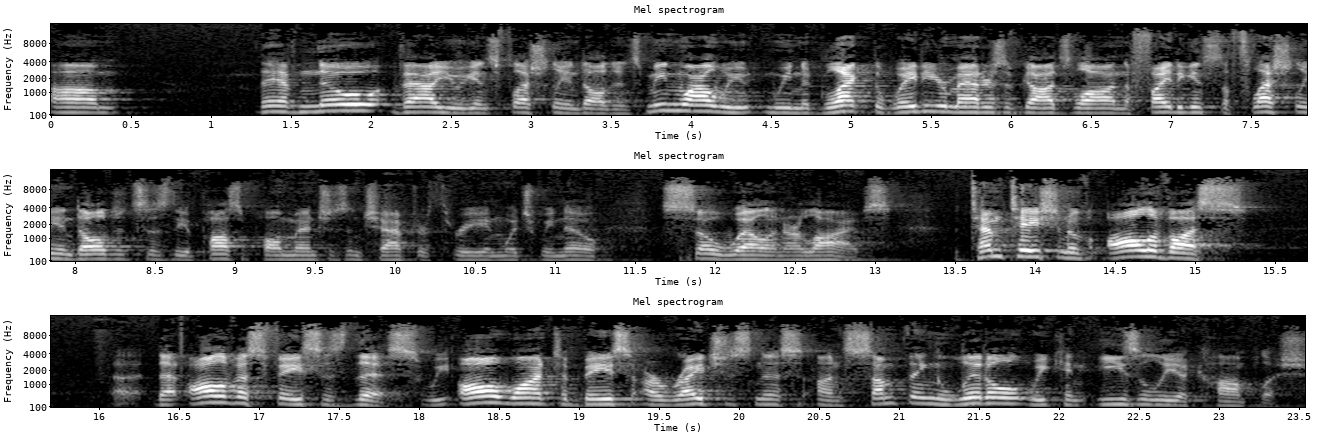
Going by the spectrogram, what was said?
Um, they have no value against fleshly indulgence. Meanwhile, we, we neglect the weightier matters of God's law and the fight against the fleshly indulgences the Apostle Paul mentions in chapter 3, in which we know so well in our lives. The temptation of all of us, uh, that all of us face, is this we all want to base our righteousness on something little we can easily accomplish,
